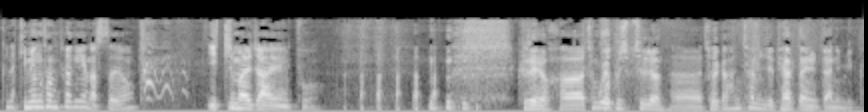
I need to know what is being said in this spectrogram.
그냥 김영삼 생각이 났어요. 잊지 말자 IMF. 그래요. 아, 1997년 아, 저희가 한참 이제 대학 다닐 때 아닙니까?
